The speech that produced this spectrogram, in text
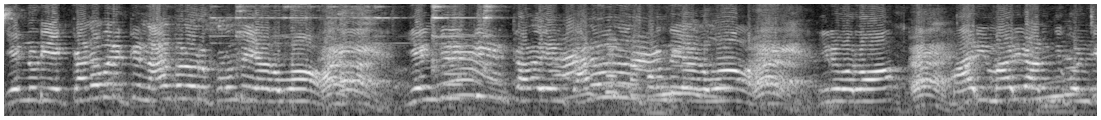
என்னுடைய கணவருக்கு நாங்கள் ஒரு குழந்தையாகவோ எங்களுக்கு என் கண- என் கணவர் ஒரு குழந்தையாகவோ இருவரும் மாறி மாறி அடைந்து கொண்டு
